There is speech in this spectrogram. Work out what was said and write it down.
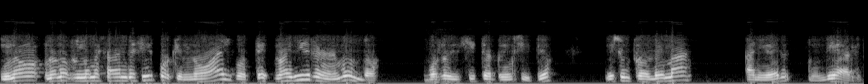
Y no, no, no me saben decir porque no hay no hay vidrio en el mundo. Vos lo dijiste al principio, y es un problema a nivel mundial.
